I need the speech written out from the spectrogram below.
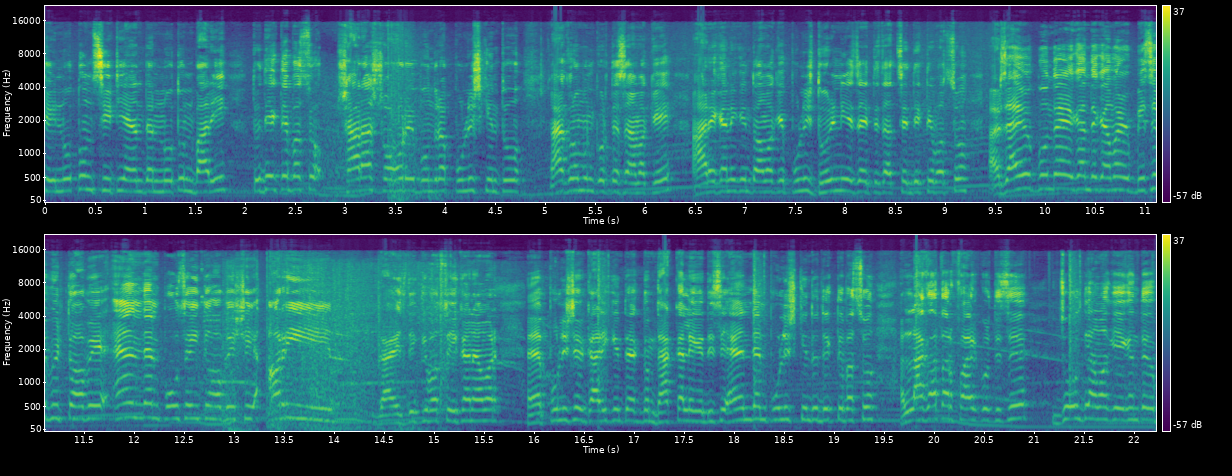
সেই নতুন সিটি অ্যান্ড দেন নতুন বাড়ি। তো দেখতে পাচ্ছ, সারা শহরে বন্ধুরা পুলিশ কিন্তু আক্রমণ করতেছে আমাকে। আর এখানে কিন্তু আমাকে পুলিশ ধরে নিয়ে যাইতে যাচ্ছে, দেখতে পাচ্ছ। আর যাই হোক বন্ধুরা, এখান থেকে আমার বেঁচে ফিরতে হবে অ্যান্ড দেন পৌঁছাইতে হবে সেই আরে গাইজ দেখতে পাচ্ছ, এখানে আমার পুলিশের গাড়ি কিন্তু একদম ধাক্কা লেগে দিছে। অ্যান্ড দেন পুলিশ কিন্তু দেখতে পাচ্ছ, লাগাতার ফায়ার করতেছে। জলদি আমাকে এখান থেকে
